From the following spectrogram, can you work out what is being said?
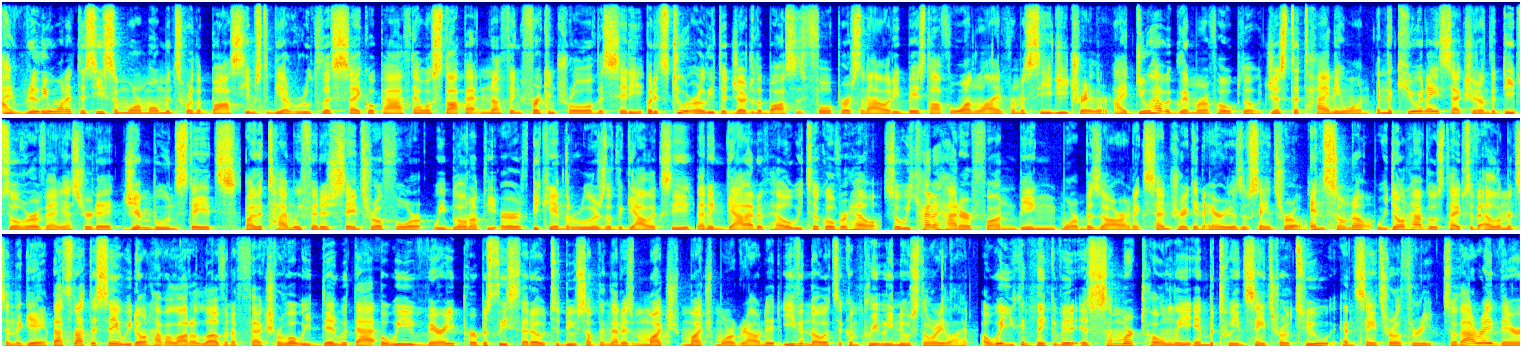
I really wanted to see some more moments where the boss seems to be a ruthless psychopath that will stop at nothing for control of the city. But it's too early to judge the boss's full personality based off one line from a CG trailer. I do have a glimmer of hope though, just a tiny one. In the Q&A section of the Deep Silver event yesterday. Jim Boone states, By the time we finished Saints Row 4, we blown up the Earth, became the rulers of the galaxy. Then in Gat Out of Hell, we took over Hell. So we kind of had our fun being more bizarre and eccentric in areas of Saints Row. And so no, we don't have those types of elements in the game. That's not to say we don't have a lot of love and affection for what we did with that, but we very purposely set out to do something that is much, much more grounded, even though it's a completely new storyline. A way you can think of it is somewhere tonally in between Saints Row 2 and Saints Row 3. So that right there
